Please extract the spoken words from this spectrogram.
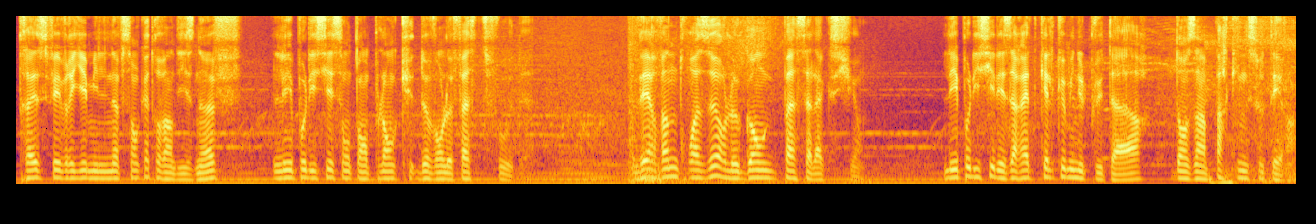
« 13 février 1999, les policiers sont en planque devant le fast-food. Vers 23h, le gang passe à l'action. Les policiers les arrêtent quelques minutes plus tard dans un parking souterrain.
